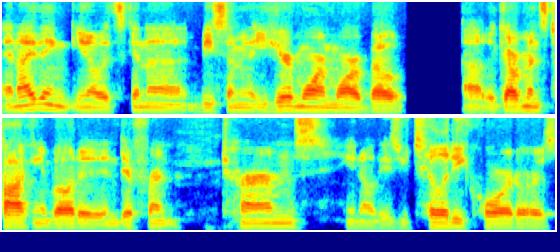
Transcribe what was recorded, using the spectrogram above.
and i think you know it's going to be something that you hear more and more about uh, the government's talking about it in different terms you know these utility corridors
